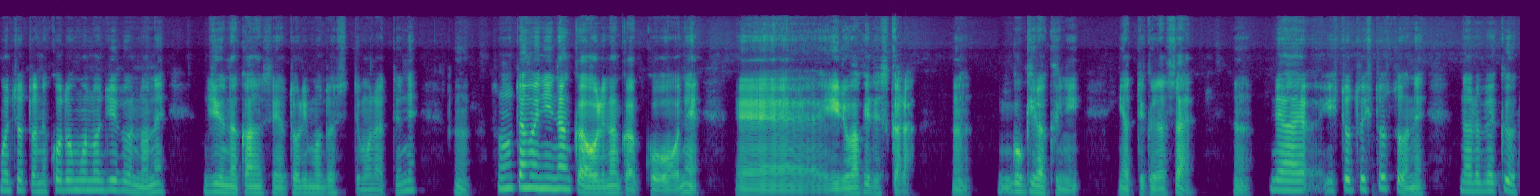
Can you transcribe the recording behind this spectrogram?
もうちょっとね、子供の自分のね、自由な感性を取り戻してもらってね、うん。そのためになんか俺なんかこうね、えー、いるわけですから、うん。ご気楽にやってください。うん。で、一つ一つをね、なるべく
